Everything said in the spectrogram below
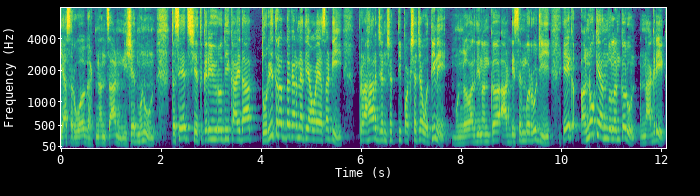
या सर्व घटनांचा निषेध म्हणून तसेच शेतकरी विरोधी कायदा त्वरित रद्द करण्यात यावा यासाठी प्रहार जनशक्ती पक्षाच्या वतीने मंगळवार दिनांक आठ डिसेंबर रोजी एक अनोखे आंदोलन करून नागरिक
